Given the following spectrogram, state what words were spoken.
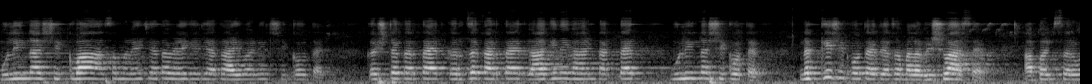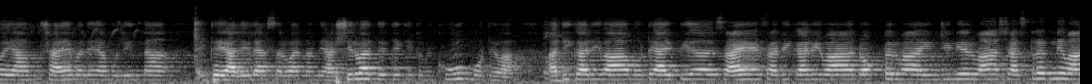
मुलींना शिकवा असं म्हणायची आता वेळ गेली आता आई वडील शिकवत आहेत कष्ट करतायत कर्ज काढतायत गागिने घाण टाकतायत मुलींना शिकवतायत. नक्की शिकवतायत याचा मला विश्वास आहे. आपण सर्व या शाळेमध्ये या मुलींना इथे आलेल्या सर्वांना मी आशीर्वाद देते की तुम्ही खूप मोठे व्हा. अधिकारी व्हा मोठे I P S I A अधिकारी व्हा डॉक्टर व्हा इंजिनियर व्हा शास्त्रज्ञ व्हा.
